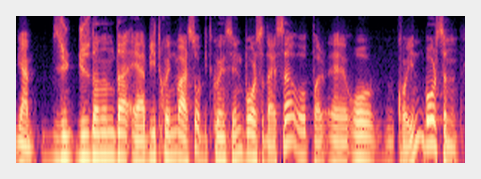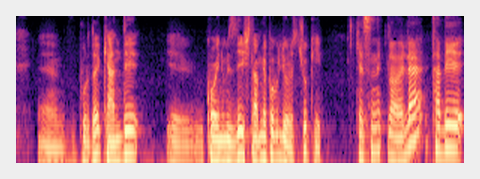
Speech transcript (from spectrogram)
yani cü- cüzdanında eğer Bitcoin varsa o Bitcoin senin borsadaysa o par- e, o coin borsanın. Burada kendi coin'imizde işlem yapabiliyoruz. Çok iyi. Kesinlikle öyle. Tabii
